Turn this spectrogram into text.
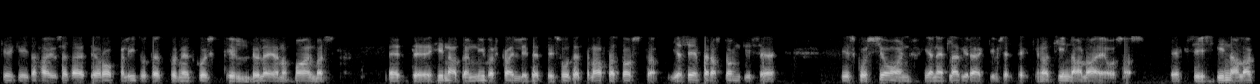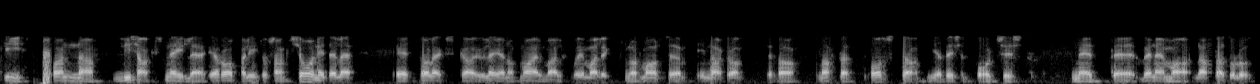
keegi ei taha ju seda, et Euroopa Liidu tõttu nüüd kuskil ülejäänud maailmas need hinnad on niivõrd kallid, et ei suudeta naftat osta ja seepärast ongi see diskussioon ja need läbirääkimised tekkinud hinnalae osas. ehk siis hinnalagi panna lisaks neile Euroopa Liidu sanktsioonidele et oleks ka ülejäänud maailmal võimalik normaalse hinnaga seda naftat osta ja teiselt poolt siis need Venemaa naftatulud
